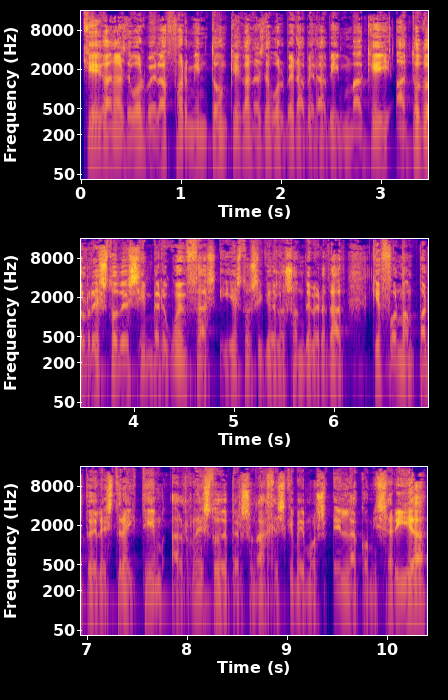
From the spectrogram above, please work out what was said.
Qué ganas de volver a Farmington, qué ganas de volver a ver a Big Mackey, a todo el resto de sinvergüenzas, y estos sí que lo son de verdad, que forman parte del Strike Team, al resto de personajes que vemos en la comisaría,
